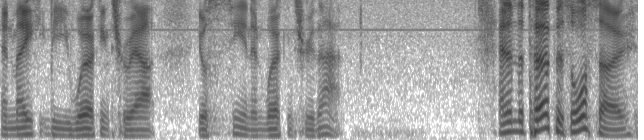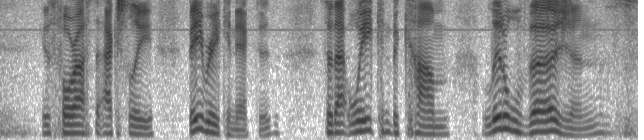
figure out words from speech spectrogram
And maybe working throughout your sin and working through that. And then the purpose also is for us to actually be reconnected so that we can become little versions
